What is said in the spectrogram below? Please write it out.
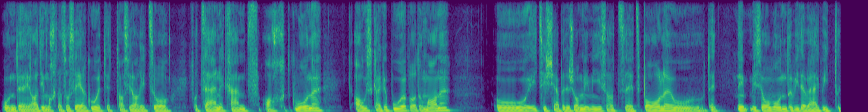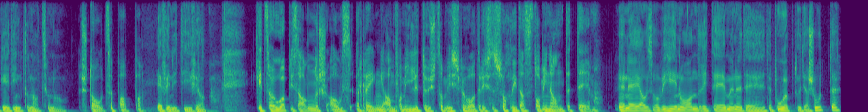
Und äh, ja, die macht also sehr gut. Hat das Jahr jetzt so von 10 Kämpfen 8 gewonnen. Alles gegen Buben oder Männer. Und jetzt ist eben schon mit dem Einsatz äh, zu Polen. Und dort nimmt mich so Wunder, wie der Weg weitergeht international. Stolzer Papa. Definitiv, ja. Gibt es auch etwas anderes als Ring am Familientisch zum Beispiel? Oder ist es schon ein bisschen das dominante Thema? Nein, nein, also wie hier noch andere Themen. Der, der Bub tut ja shooten.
